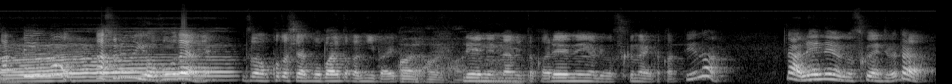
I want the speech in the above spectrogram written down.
かっていうのをあそれの予報だよね。その今年は5倍とか2倍とか、例年並みとか例年よりも少ないとかっていうのはだから例年よりも少ないって言われたら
